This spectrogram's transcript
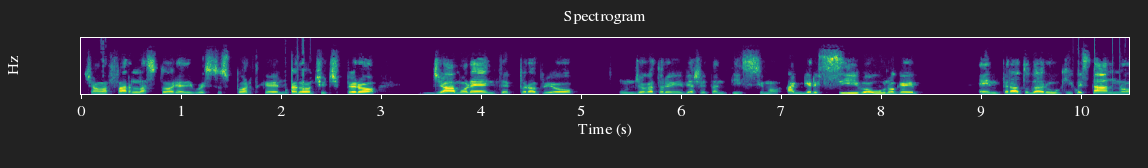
diciamo, a fare la storia di questo sport che è Luka Doncic, però Jamorant è proprio un giocatore che mi piace tantissimo, aggressivo, uno che è entrato da rookie quest'anno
